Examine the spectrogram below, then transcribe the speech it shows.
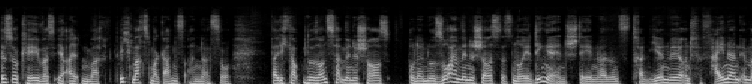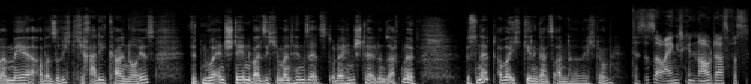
ist okay, was ihr Alten macht. Ich mach's mal ganz anders so. Weil ich glaube, nur sonst haben wir eine Chance, oder nur so haben wir eine Chance, dass neue Dinge entstehen, weil sonst tradieren wir und verfeinern immer mehr, aber so richtig radikal Neues wird nur entstehen, weil sich jemand hinsetzt oder hinstellt und sagt, nö, ist nett, aber ich gehe in eine ganz andere Richtung. Das ist auch eigentlich genau das, was,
